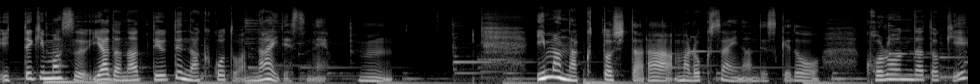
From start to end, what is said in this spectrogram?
行ってきます嫌だなって言って泣くことはないですね。うん、今泣くとしたら、まあ、6歳なんですけど転んだ時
